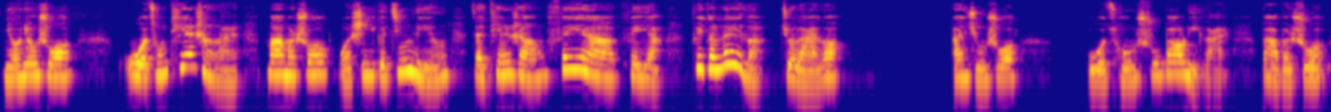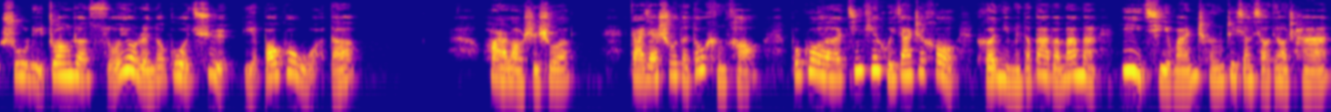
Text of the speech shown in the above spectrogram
牛牛说：“我从天上来，妈妈说我是一个精灵，在天上飞呀飞呀，飞得累了就来了。安雄说：“我从书包里来，爸爸说书里装着所有人的过去，也包括我的。”花儿老师说：“大家说的都很好，不过今天回家之后，和你们的爸爸妈妈一起完成这项小调查，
